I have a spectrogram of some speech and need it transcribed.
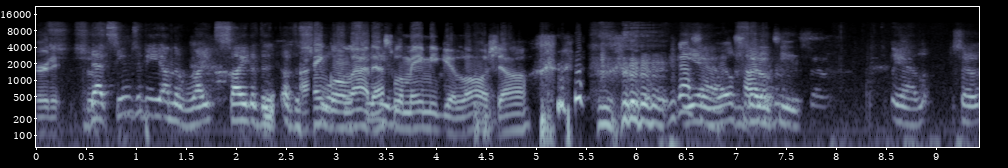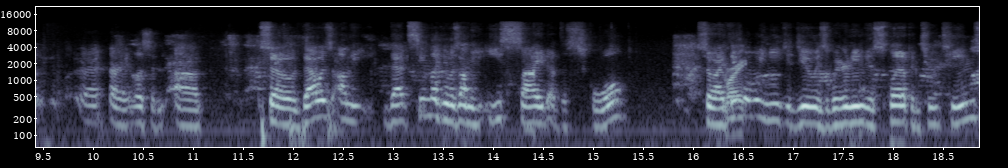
Heard it. So, That seemed to be on the right side of the of the I school. ain't gonna lie, that's what made me get lost, y'all. You got Yeah, some real so- shiny teeth. Yeah. So, uh, all right, listen. Uh, so that was on the. That seemed like it was on the east side of the school. So I think Right. what we need to do is we're going to need to split up in two teams.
